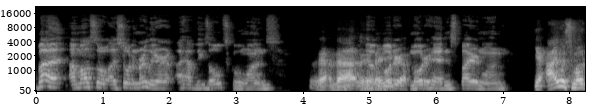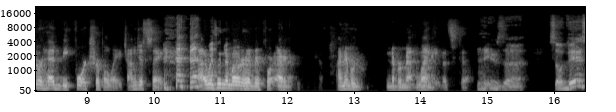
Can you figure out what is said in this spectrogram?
but I'm also. I showed him earlier. I have these old school ones. Yeah, that The motor. Motorhead inspired one. Yeah, I was Motorhead before Triple H. I'm just saying. I was into Motorhead before. I, I never never met Lemmy, but still. Here's uh so this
